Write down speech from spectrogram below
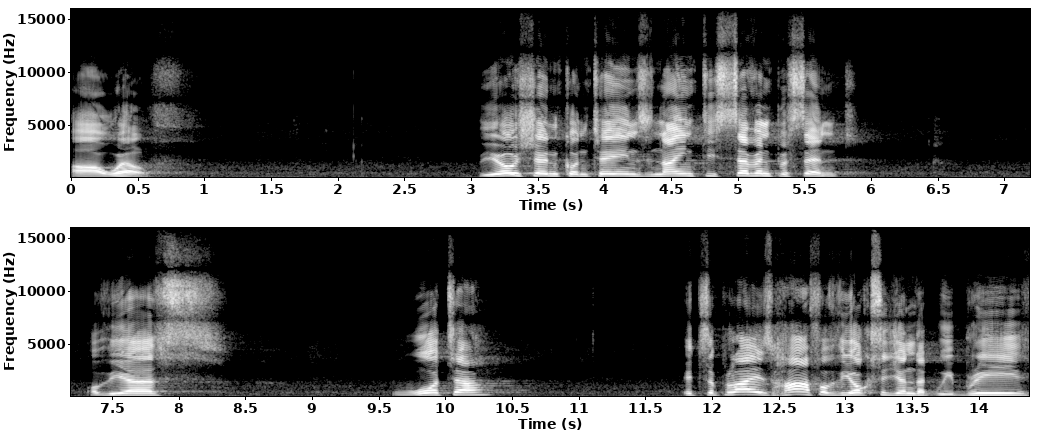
our wealth. The ocean contains 97% of the Earth's water. It supplies half of the oxygen that we breathe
